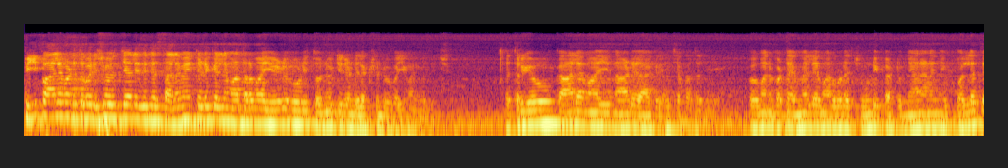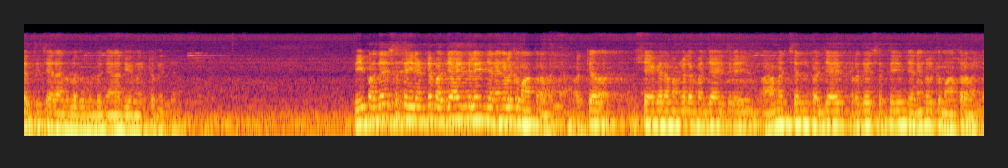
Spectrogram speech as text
പി പാലം എടുത്ത് പരിശോധിച്ചാൽ ഇതിന്റെ സ്ഥലമേറ്റെടുക്കലിന് മാത്രമായി ഏഴ് കോടി തൊണ്ണൂറ്റി രണ്ട് ലക്ഷം രൂപയും അനുവദിച്ചു. എത്രയോ കാലമായി നാട് ആഗ്രഹിച്ച പദ്ധതിയാണ്. ബഹുമാനപ്പെട്ട എം എൽ എമാർ ഇവിടെ ചൂണ്ടിക്കാട്ടും. ഞാനാണെങ്കിൽ കൊല്ലത്ത് എത്തിച്ചേരാനുള്ളത് കൊണ്ട് ഞാൻ അധികം നീട്ടുന്നില്ല. ഈ പ്രദേശത്തെ ഈ രണ്ട് പഞ്ചായത്തിലെയും ജനങ്ങൾക്ക് മാത്രമല്ല ഒറ്റ ശേഖരമംഗലം പഞ്ചായത്തിലെയും ആമച്ചൽ പഞ്ചായത്ത് പ്രദേശത്തെയും ജനങ്ങൾക്ക് മാത്രമല്ല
